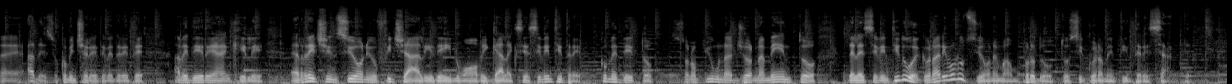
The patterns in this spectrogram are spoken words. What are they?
eh, adesso comincerete vedrete, a vedere anche le recensioni ufficiali dei nuovi Galaxy S23. Come detto, sono più un aggiornamento dell'S22 che una rivoluzione, ma un prodotto sicuramente interessante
